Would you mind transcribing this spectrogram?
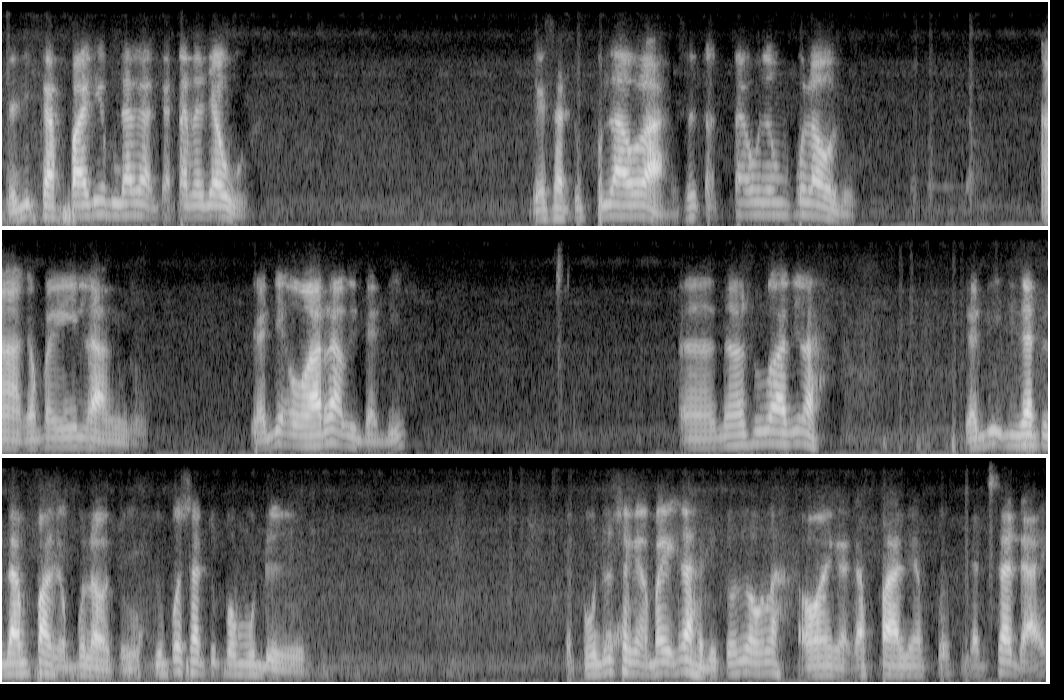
Jadi kapal dia mendarat kat tanah jauh. Dia satu pulau lah. Saya tak tahu nama pulau tu. Ha, kapal yang hilang tu. Jadi orang Arab ni tadi. Uh, Rasulullah je lah. Jadi dia dah terdampar kat pulau tu. Jumpa satu pemuda. Pemuda sangat baik lah. Dia tolong lah orang yang kat kapal ni apa. Dah tersadai.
